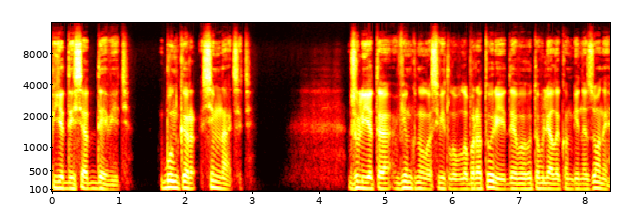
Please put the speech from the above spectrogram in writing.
59. Бункер 17. Джульєта вімкнула світло в лабораторії, де виготовляли комбінезони,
